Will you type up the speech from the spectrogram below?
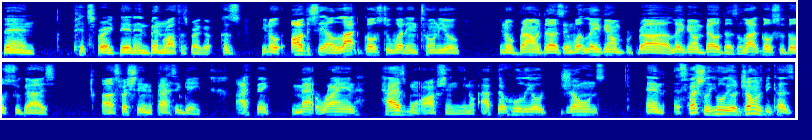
than Pittsburgh did and Ben Roethlisberger, because you know obviously a lot goes to what Antonio, you know Brown does and what Le'Veon uh, Le'Veon Bell does. A lot goes to those two guys, uh, especially in the passing game. I think Matt Ryan has more options, you know, after Julio Jones and especially Julio Jones because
